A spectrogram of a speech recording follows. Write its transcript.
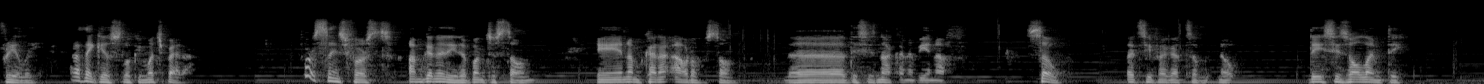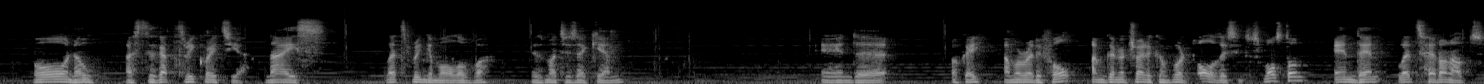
freely. I think it's looking much better. First things first, I'm gonna need a bunch of stone and I'm kinda out of stone. Uh, this is not gonna be enough. So, let's see if I got some. No, this is all empty. Oh no, I still got three crates here. Nice. Let's bring them all over as much as I can. And uh, okay, I'm already full. I'm gonna try to convert all of this into small stone and then let's head on out.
